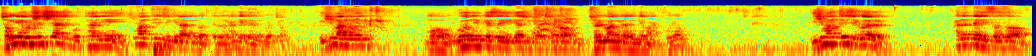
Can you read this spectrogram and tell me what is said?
정리해고 실시하지 못하니 희망퇴직이라는 것들을 하게 되는 거죠. 그 희망은 뭐 의원님께서 얘기하신 것처럼 절망이라는 게 맞고요. 이 희망퇴직을 하는 데 있어서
